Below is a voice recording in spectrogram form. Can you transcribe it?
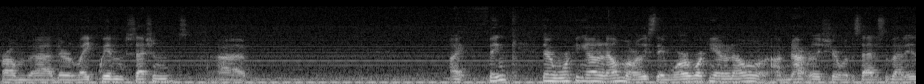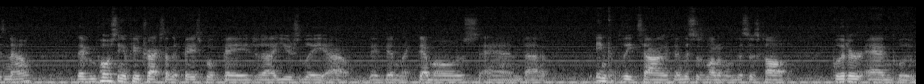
from uh, their Lakewind sessions. Uh, I think they're working on an album, or at least they were working on an album. I'm not really sure what the status of that is now. They've been posting a few tracks on their Facebook page. Uh, usually, uh, they've been like demos and uh, incomplete songs, and this is one of them. This is called Glitter and Glue.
